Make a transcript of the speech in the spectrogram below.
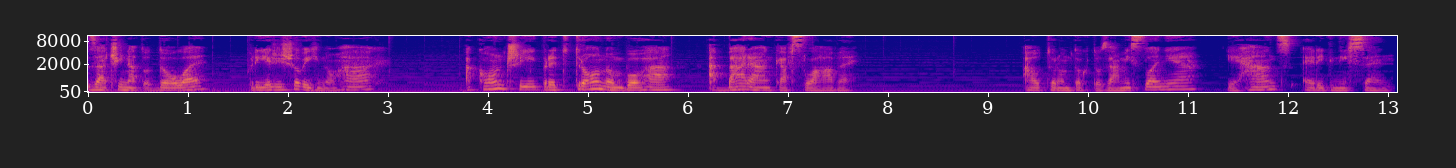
Začína to dole, pri Ježišových nohách a končí pred trónom Boha a baránka v sláve. Autorom tohto zamyslenia je Hans Erik Nissen.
